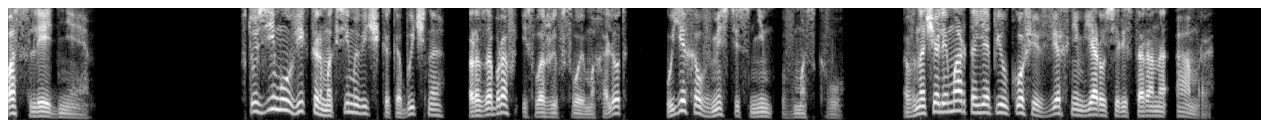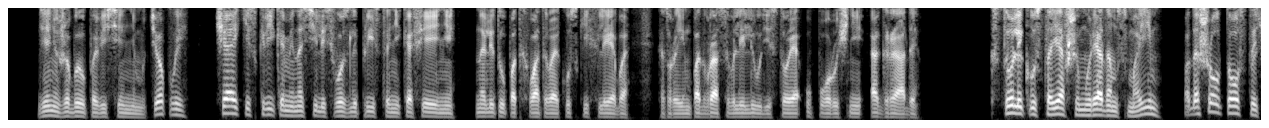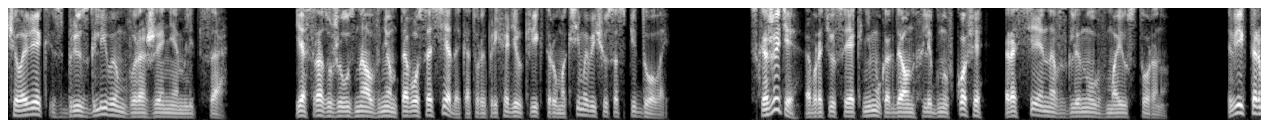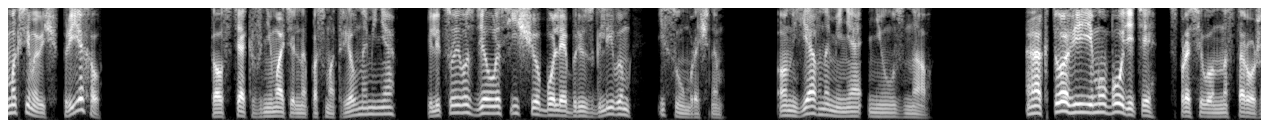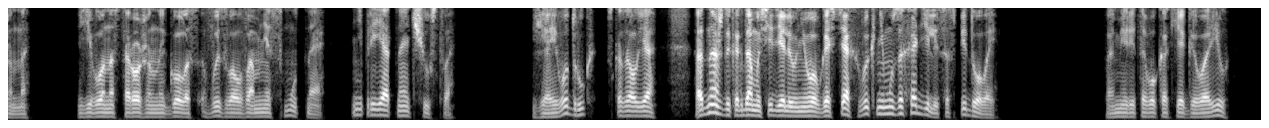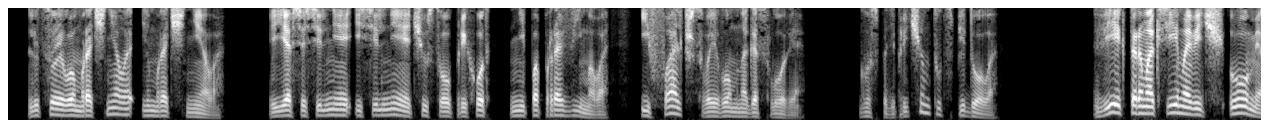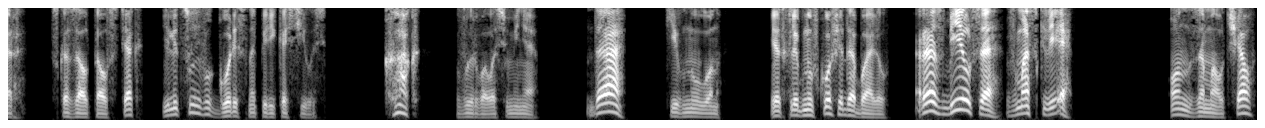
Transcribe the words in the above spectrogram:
Последнее. В ту зиму Виктор Максимович, как обычно, разобрав и сложив свой махолет, уехал вместе с ним в Москву. В начале марта я пил кофе в верхнем ярусе ресторана «Амра». День уже был по-весеннему теплый, чайки с криками носились возле пристани кофейни, на лету подхватывая куски хлеба, которые им подбрасывали люди, стоя у поручней ограды. К столику, стоявшему рядом с моим, подошел толстый человек с брюзгливым выражением лица. Я сразу же узнал в нем того соседа, который приходил к Виктору Максимовичу со спидолой. «Скажите», — обратился я к нему, когда он, хлебнув кофе, рассеянно взглянул в мою сторону. «Виктор Максимович приехал?» Толстяк внимательно посмотрел на меня, и лицо его сделалось еще более брюзгливым и сумрачным. Он явно меня не узнал. «А кто вы ему будете?» — спросил он настороженно. Его настороженный голос вызвал во мне смутное, неприятное чувство. «Я его друг», — сказал я. «Однажды, когда мы сидели у него в гостях, вы к нему заходили со спидолой». По мере того, как я говорил, лицо его мрачнело и мрачнело, и я все сильнее и сильнее чувствовал приход непоправимого и фальшь своего многословия. Господи, при чем тут спидола? «Виктор Максимович умер», — сказал толстяк, и лицо его горестно перекосилось. «Как?» — вырвалось у меня. «Да», — кивнул он, и, отхлебнув кофе, добавил. «Разбился в Москве». Он замолчал,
